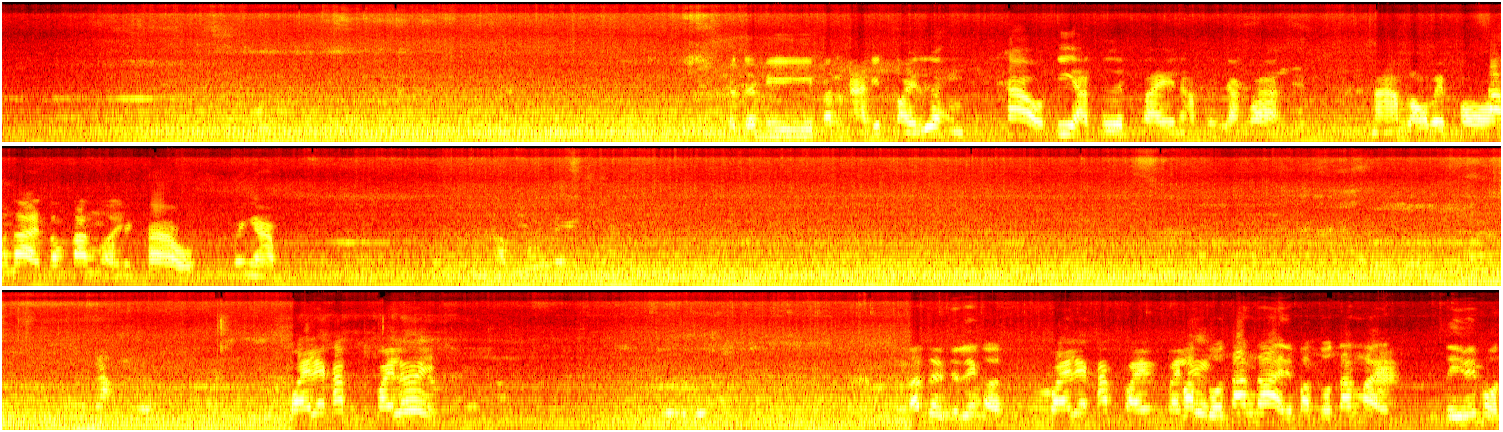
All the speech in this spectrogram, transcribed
ก็จะมีปัญหานิดหน่อยเรื่องข้าวเตี้ยเกินไปนะครับเนื่องจากว่าน้ำเราไม่พอตั้งได้ต้องตั้งหน่อยให้ข้าวไม่งาม ปล่อย เลยครับปล่อยเลยนัดหนึ่งจะเล่นก่อนปล่อยเลยครับปล่อยปล่อยปรับเลยตัวตั้งได้เดี๋ยวปรับตัวตั้งใหม่ตีไม่หมด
